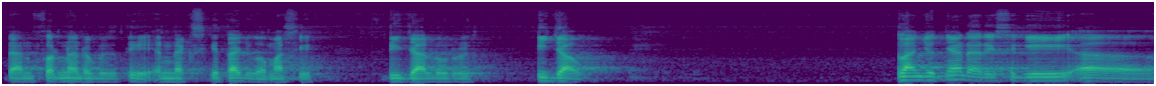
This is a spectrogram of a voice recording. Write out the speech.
dan vulnerability index kita juga masih di jalur hijau. Selanjutnya dari segi uh,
